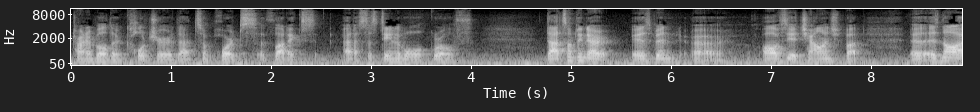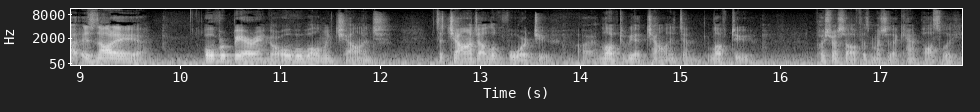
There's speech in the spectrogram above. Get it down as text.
trying to build a culture that supports athletics at a sustainable growth. That's something that has been uh, obviously a challenge, but uh, is not is not a overbearing or overwhelming challenge. It's a challenge I look forward to. I love to be challenged and love to push myself as much as I can possibly.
